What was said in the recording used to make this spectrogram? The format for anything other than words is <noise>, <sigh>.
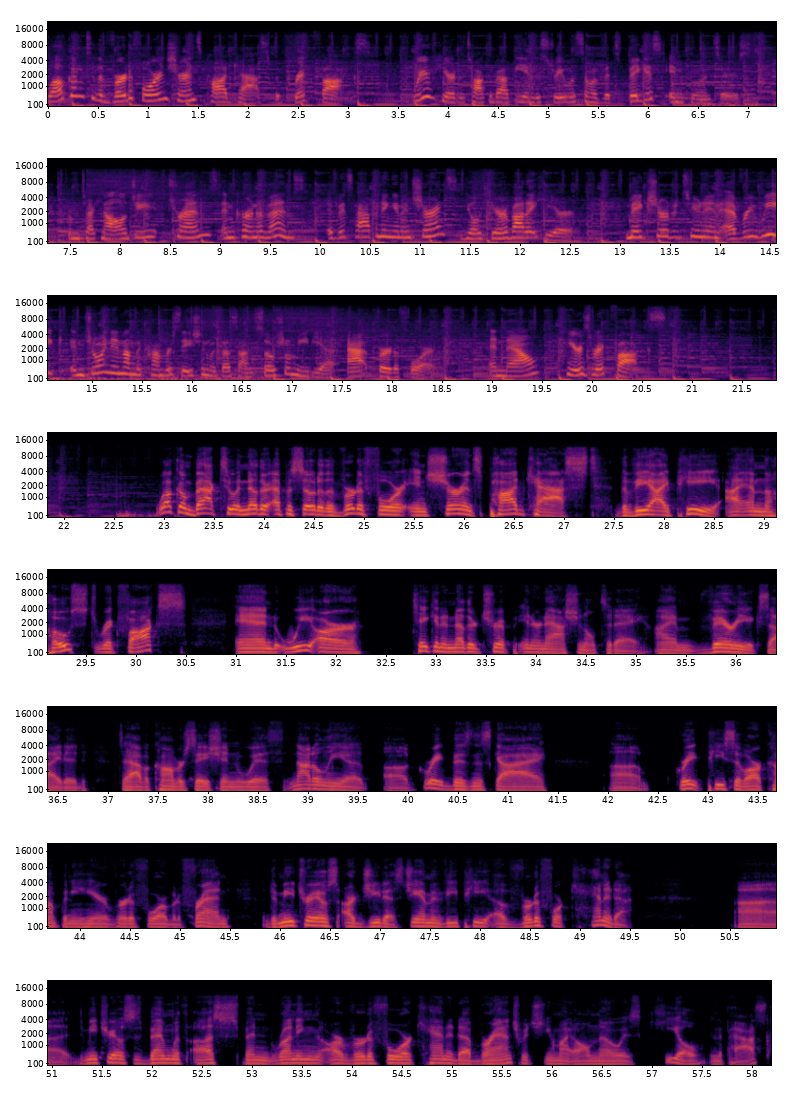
Welcome to the Vertafore Insurance Podcast with Rick Fox. We're here to talk about the industry with some of its biggest influencers. From technology, trends, and current events, if it's happening in insurance, you'll hear about it here. Make sure to tune in every week and join in on the conversation with us on social media at Vertafore. And now, here's Rick Fox. Welcome back to another episode of the Vertafore Insurance Podcast, the VIP. I am the host, Rick Fox, and we are taking another trip international today. I am very excited to have a conversation with not only a, a great business guy, a great piece of our company here, Vertafore, but a friend, Dimitrios Argytas, GM and VP of Vertafore Canada. Uh, Dimitrios has been with us, been running our Vertafore Canada branch, which you might all know is Keal in the past,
